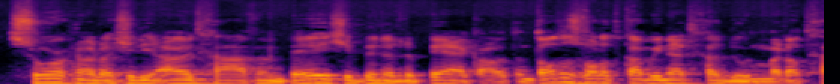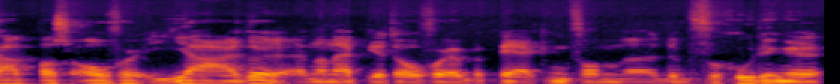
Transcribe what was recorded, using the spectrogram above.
Zorg nou dat je die uitgaven een beetje binnen de perk houdt. En dat is wat het kabinet gaat doen. Maar dat gaat pas over jaren. En dan heb je het over beperking van uh, de vergoedingen,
